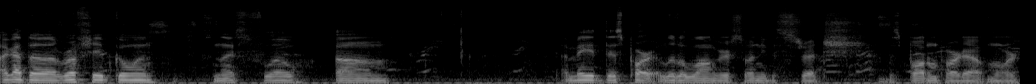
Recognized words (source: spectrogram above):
I got the rough shape going. It's a nice flow. Um, I made this part a little longer, so I need to stretch this bottom part out more.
